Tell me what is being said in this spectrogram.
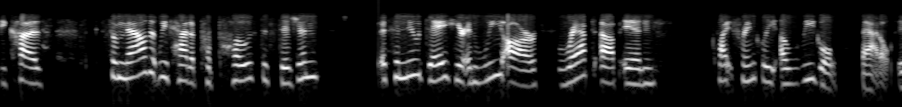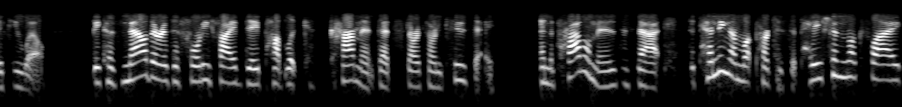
because so now that we've had a proposed decision, it's a new day here, and we are wrapped up in, quite frankly, a legal battle, if you will, because now there is a 45 day public comment that starts on Tuesday. And the problem is, is that depending on what participation looks like,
